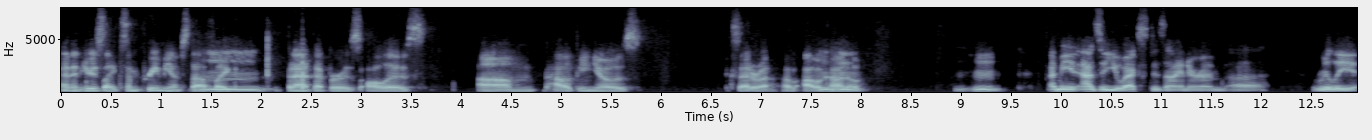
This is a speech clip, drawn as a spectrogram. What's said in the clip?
and then here's like some premium stuff like Mm, banana peppers, olives, um, jalapenos, etc. Avocado. hmm I mean, as a UX designer, I'm uh, really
